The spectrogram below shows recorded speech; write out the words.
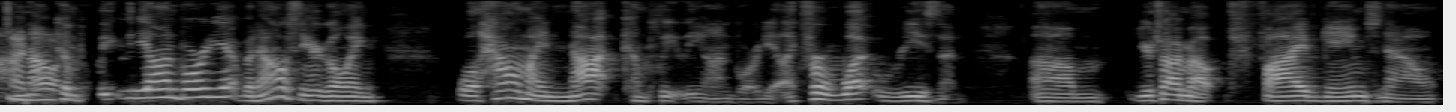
I'm know. not completely on board yet, but now I'm sitting here going, well, how am I not completely on board yet? Like for what reason? Um, you're talking about five games now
